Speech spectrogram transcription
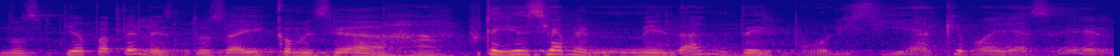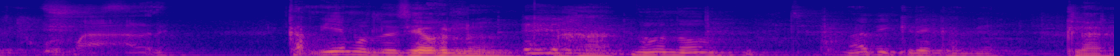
nos dio papeles. Entonces ahí comencé a. Ajá. Puta, yo decía, me, me dan de policía, ¿qué voy a hacer? Hijo madre. Cambiemos, le decía uno. Ajá. No, no, nadie quería cambiar. Claro.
